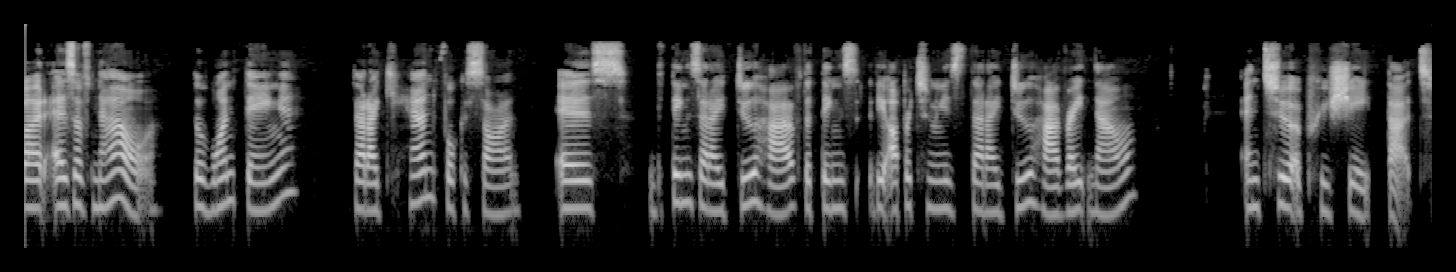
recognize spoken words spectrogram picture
But as of now, the one thing that I can focus on is the things that I do have, the things, the opportunities that I do have right now, and to appreciate that.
